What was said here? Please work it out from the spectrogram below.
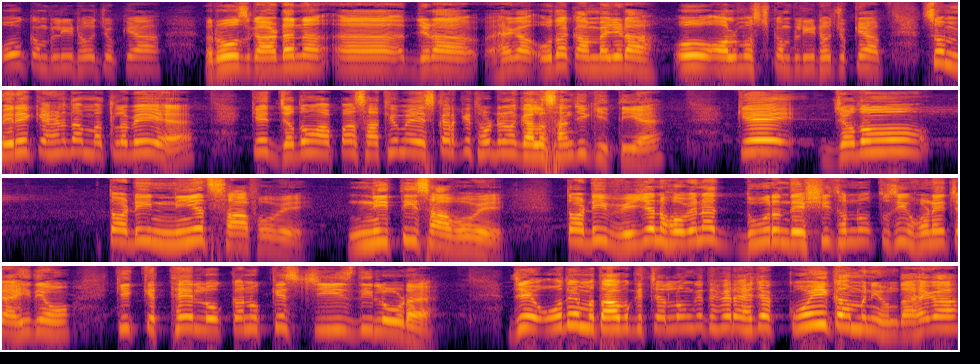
ਉਹ ਕੰਪਲੀਟ ਹੋ ਚੁੱਕਿਆ। ਰੋਜ਼ ਗਾਰਡਨ ਜਿਹੜਾ ਹੈਗਾ, ਉਹਦਾ ਕੰਮ ਹੈ ਜਿਹੜਾ, ਉਹ ਆਲਮੋਸਟ ਕੰਪਲੀਟ ਹੋ ਚੁੱਕਿਆ। ਸੋ ਮੇਰੇ ਕਹਿਣ ਦਾ ਮਤਲਬ ਇਹ ਹੈ ਕਿ ਜਦੋਂ ਆਪਾਂ, ਸਾਥੀਓ, ਮੈਂ ਇਸ ਕਰਕੇ ਤੁਹਾਡੇ ਨਾਲ ਗੱਲ ਸਾਂਝੀ ਕੀਤੀ ਹੈ ਕਿ ਜਦੋਂ ਤੁਹਾਡੀ ਨੀਅਤ ਸਾਫ਼ ਹੋਵੇ, ਨੀਤੀ ਸਾਫ਼ ਹੋਵੇ ਤੁਹਾਡੀ ਵਿਜ਼ਨ ਹੋਵੇ ਨਾ ਦੂਰ ਅੰਦੇਸ਼ੀ ਤੁਹਾਨੂੰ ਤੁਸੀਂ ਹੋਣੇ ਚਾਹੀਦੇ ਹੋ ਕਿ ਕਿੱਥੇ ਲੋਕਾਂ ਨੂੰ ਕਿਸ ਚੀਜ਼ ਦੀ ਲੋੜ ਹੈ। ਜੇ ਉਹਦੇ ਮੁਤਾਬਕ ਚੱਲੋਗੇ ਤੇ ਫਿਰ ਇਹੋ ਜਿਹਾ ਕੋਈ ਕੰਮ ਨਹੀਂ ਹੁੰਦਾ ਹੈਗਾ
